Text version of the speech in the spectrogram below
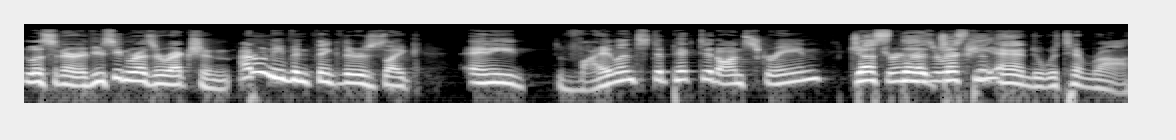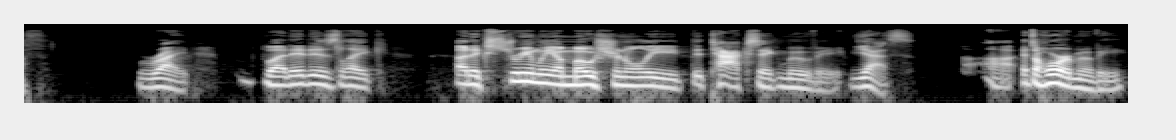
listener, if you've seen Resurrection, I don't even think there's like any violence depicted on screen. Just the just the end with Tim Roth. Right. But it is like an extremely emotionally taxing movie. Yes. Uh, it's a horror movie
